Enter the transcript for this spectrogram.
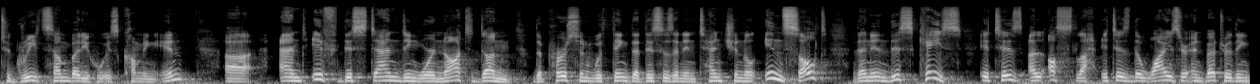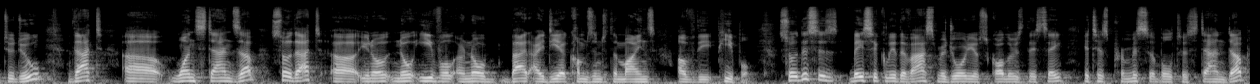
to greet somebody who is coming in, uh, and if this standing were not done, the person would think that this is an intentional insult, then in this case, it is al aslah, it is the wiser and better thing to do that uh, one stands up so that uh, you know no evil or no bad idea comes into the minds of the people. So this is basically the vast majority of scholars they say it is permissible to stand up.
